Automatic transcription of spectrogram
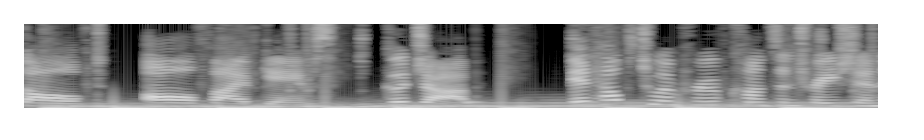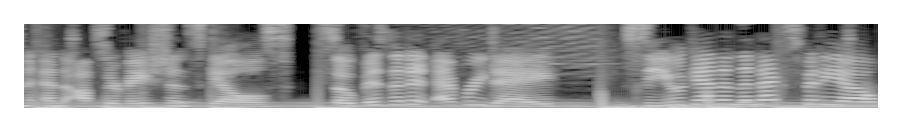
Solved all five games. Good job. It helps to improve concentration and observation skills, so visit it every day. See you again in the next video.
